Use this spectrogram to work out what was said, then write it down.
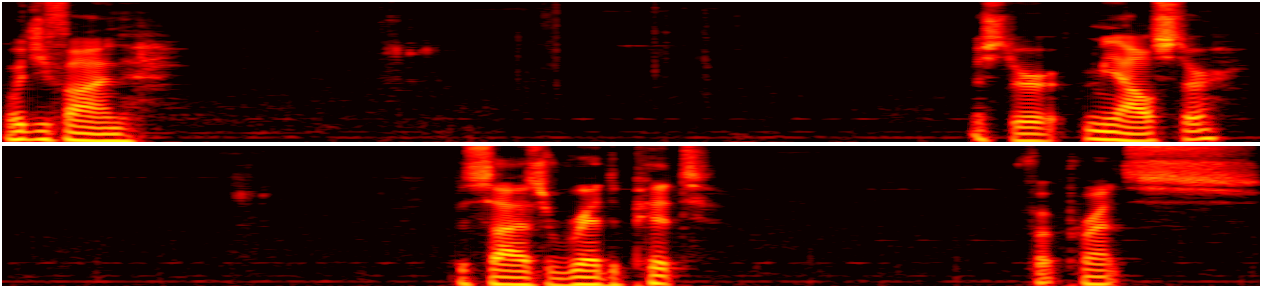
What'd you find? Mr. Meowster. Besides Red Pit. Footprints.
